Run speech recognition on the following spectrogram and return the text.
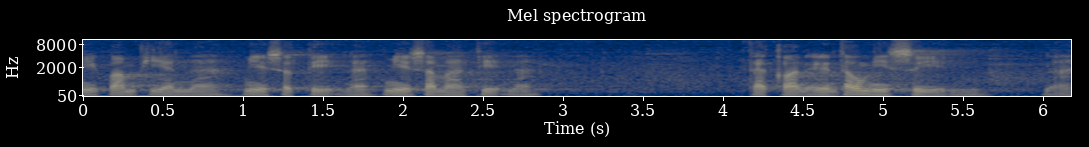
มีความเพียรนนะ มีสตินะ มีสมาธินะ แต่ก่อนอื่นต้องมีศีลนะ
